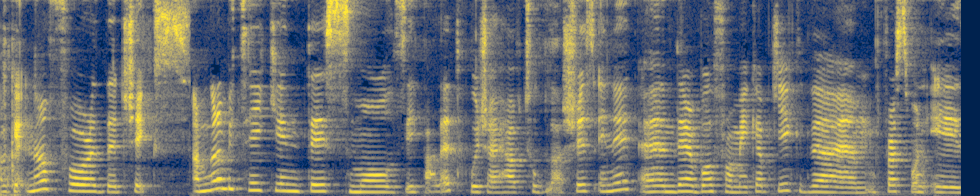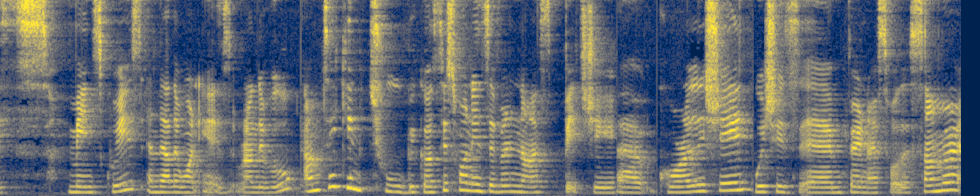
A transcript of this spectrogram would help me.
Okay, now for the cheeks. I'm gonna be taking this small Z palette, which I have two blushes in it, and they're both from Makeup Geek. The um, first one is Main Squeeze and the other one is Rendezvous. I'm taking two because this one is a very nice peachy uh, corally shade which is um, very nice for the summer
